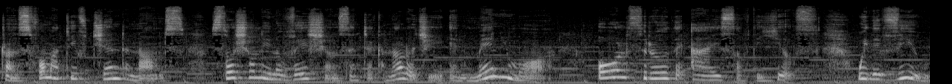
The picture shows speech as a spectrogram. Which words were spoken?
transformative gender norms, social innovations and technology, and many more, all through the eyes of the youth, with a view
